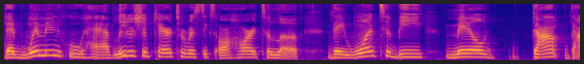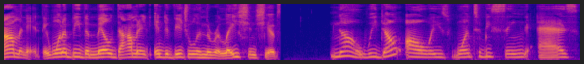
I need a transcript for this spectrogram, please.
That women who have leadership characteristics are hard to love. They want to be male dom- dominant. They want to be the male dominant individual in the relationships. No, we don't always want to be seen as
